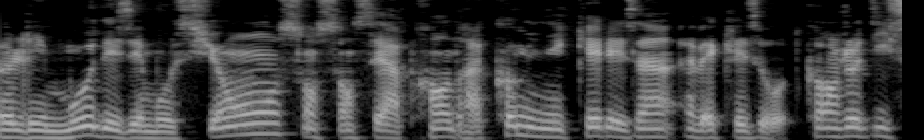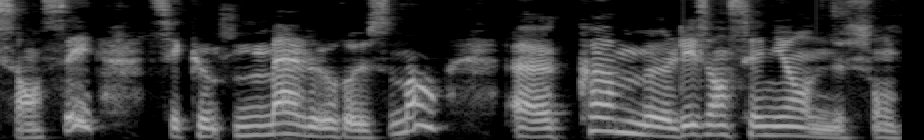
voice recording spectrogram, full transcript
euh, les mots des émotions, sont censés apprendre à communiquer les uns avec les autres. Quand je dis censés, c'est que malheureusement, euh, comme les enseignants ne sont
